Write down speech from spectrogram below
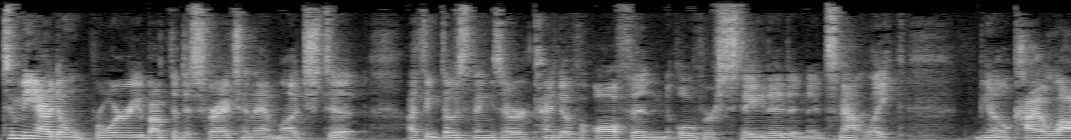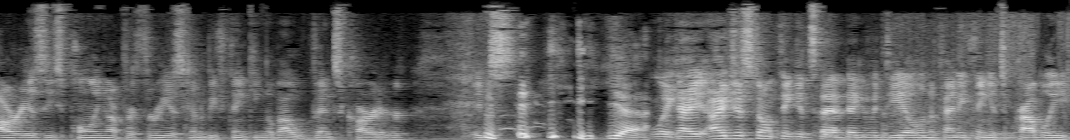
To me, I don't worry about the distraction that much. To I think those things are kind of often overstated, and it's not like you know Kyle Lowry as he's pulling up for three is going to be thinking about Vince Carter. It's yeah, like I, I just don't think it's that big of a deal, and if anything, it's probably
